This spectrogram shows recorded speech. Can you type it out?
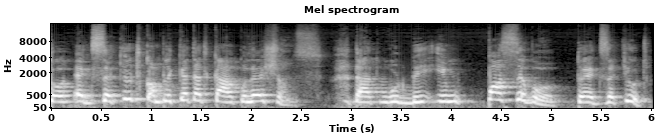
to execute complicated calculations that would be impossible to execute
